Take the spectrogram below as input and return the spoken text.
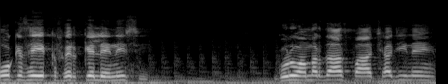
ਉਹ ਕਿਸੇ ਇੱਕ ਫਿਰਕੇ ਲਈ ਨਹੀਂ ਸੀ। ਗੁਰੂ ਅਮਰਦਾਸ ਪਾਤਸ਼ਾਹ ਜੀ ਨੇ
